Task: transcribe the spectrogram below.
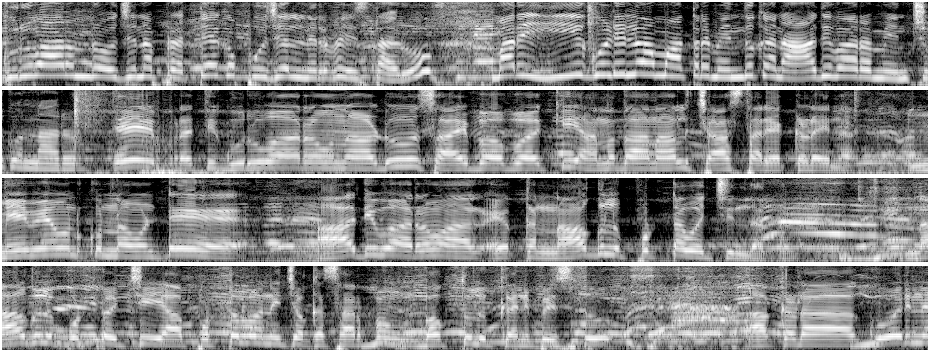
గురువారం రోజున ప్రత్యేక పూజలు నిర్వహిస్తారు. మరి ఈ గుడిలో మాత్రం ఎందుకని ఆదివారం ఎంచుకున్నారు? ఏ ప్రతి గురువారం నాడు సాయిబాబాకి అన్నదానాలు చేస్తారు ఎక్కడైనా. మేమేమనుకున్నామంటే ఆదివారం ఆ యొక్క నాగుల పుట్ట వచ్చింది అక్కడ. నాగుల పుట్ట వచ్చి ఆ పుట్టలో నుంచి ఒక సర్పం భక్తులకు కనిపిస్తూ అక్కడ కోరిన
